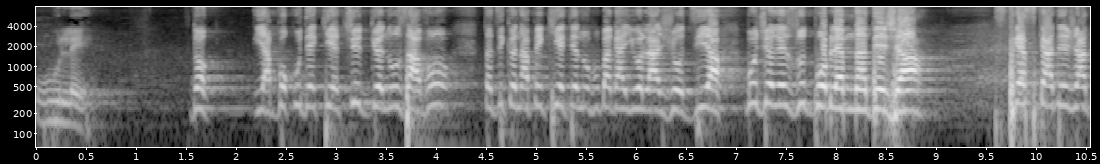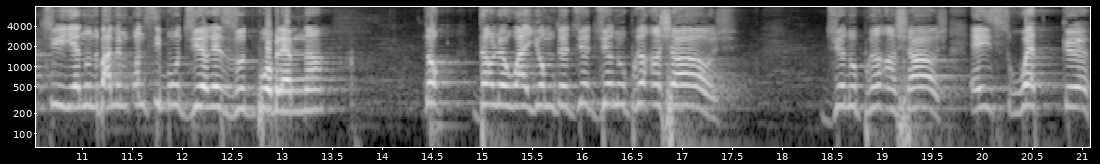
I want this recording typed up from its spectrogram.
roulée. Donc, il y a beaucoup d'inquiétudes que nous avons, tandis que nous avons inquiété nous pour bagailler la jodia. Ah. Bon Dieu résout le problème déjà. Stress a déjà tué, nous ne pas même si bon Dieu résout le problème Donc, dans le royaume de Dieu, Dieu nous prend en charge. Dieu nous prend en charge et il souhaite que,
